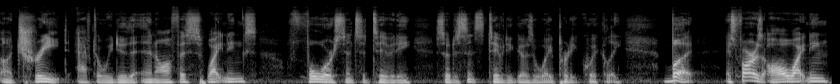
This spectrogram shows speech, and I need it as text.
uh, treat after we do the in office whitenings for sensitivity, so the sensitivity goes away pretty quickly. But as far as all whitening,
